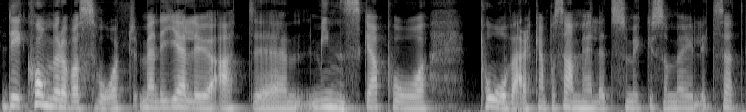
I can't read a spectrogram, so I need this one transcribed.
det kommer att vara svårt men det gäller ju att eh, minska på påverkan på samhället så mycket som möjligt. Så att,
